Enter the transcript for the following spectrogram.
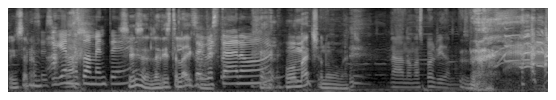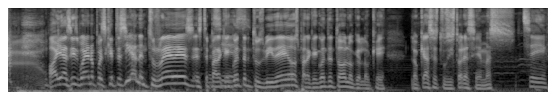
¿Tu Instagram? Se siguen mutuamente. Sí, le diste like. Se gustaron. ¿Hubo match o no hubo match? No, nomás por olvido. Oye, así es bueno, pues que te sigan en tus redes, este, para que encuentren tus videos, para que encuentren todo lo que, lo que, lo que haces, tus historias y demás. Sí,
